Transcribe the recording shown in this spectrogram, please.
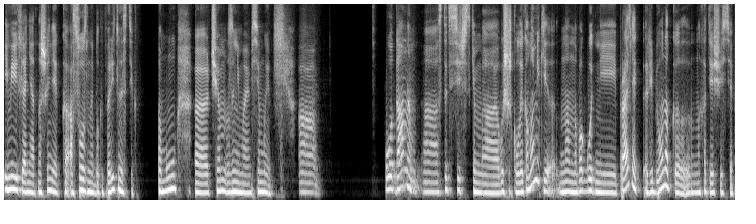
Имеют ли они отношение к осознанной благотворительности, к тому, э, чем занимаемся мы. По данным э, статистическим э, Высшей школы экономики, на новогодний праздник ребенок, э, находящийся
